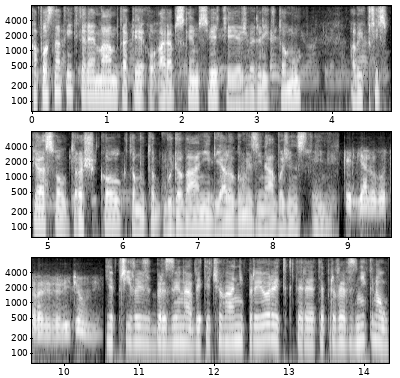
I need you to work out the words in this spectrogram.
a poznatky, které mám také o arabském světě, jež vedli k tomu, abych přispěl svou troškou k tomuto budování dialogu mezi náboženstvími. Je příliš brzy na vytyčování priorit, které teprve vzniknou,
